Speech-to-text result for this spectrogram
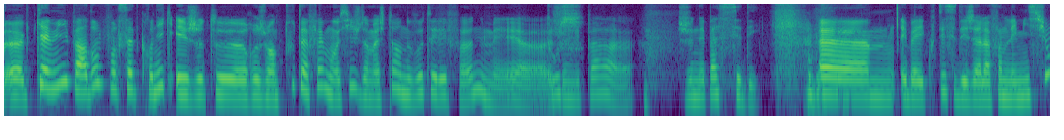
euh, Camille pardon, pour cette chronique et je te rejoins tout à fait. Moi aussi, je dois m'acheter un nouveau téléphone, mais euh, je n'ai pas, euh, je n'ai pas cédé. Euh, eh ben, écoutez, c'est déjà la fin de l'émission.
